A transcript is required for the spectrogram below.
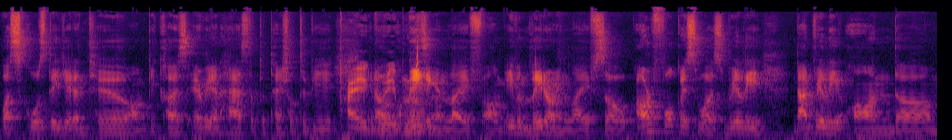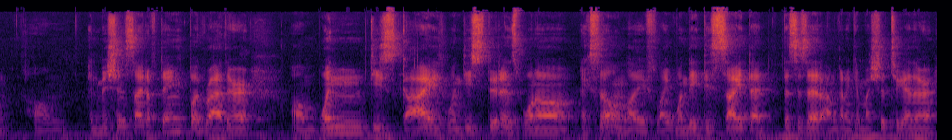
what schools they get into um, because everyone has the potential to be I you know, agree, bro. amazing in life um, even later in life so our focus was really not really on the um, admission side of things but rather um, when these guys, when these students want to excel in life, like when they decide that this is it, I'm gonna get my shit together,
